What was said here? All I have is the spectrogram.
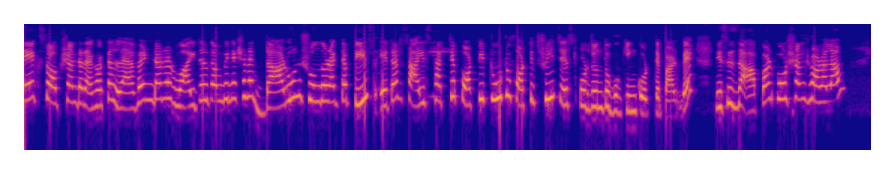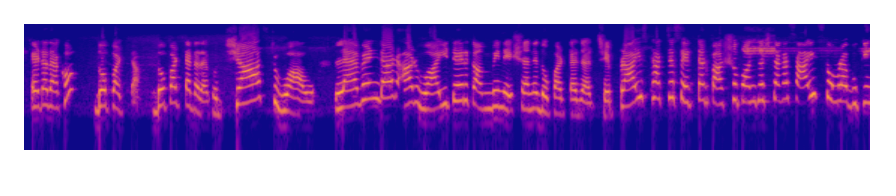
নেক্সট অপশনটা দেখো, একটা ল্যাভেন্ডার আর হোয়াইট এর কম্বিনেশনে দারুণ সুন্দর একটা পিস এটার সাইজ থাকছে forty two two forty three chest পর্যন্ত বুকিং করতে পারবে। This is the upper portion সরালাম। এটা দেখো দোপাট্টা। দোপাট্টাটা দেখো জাস্ট ওয়াও ল্যাভেন্ডার আর হোয়াইট এর কম্বিনেশনে দোপাট্টা যাচ্ছে। প্রাইস থাকছে সেটটার পাঁচশো পঞ্চাশ টাকা। সাইজ তোমরা বুকিং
